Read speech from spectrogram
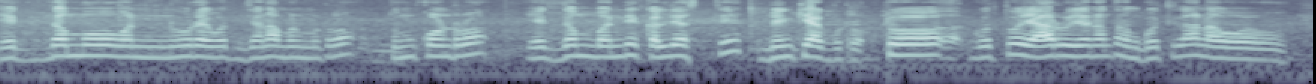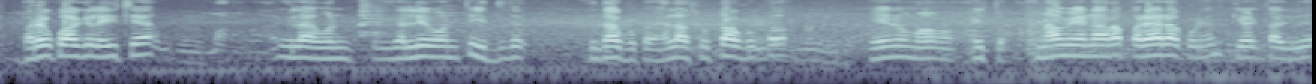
ಎಕ್ದಮ್ಮು ಒಂದು ನೂರೈವತ್ತು ಜನ ಬಂದ್ಬಿಟ್ರು ತುಂಬಿಕೊಂಡ್ರು ಎಕ್ದಮ್ ಬಂದು ಕಲ್ಲಿ ಹಸ್ತಿ ಬೆಂಕಿ ಹಾಕ್ಬಿಟ್ರು. ಅಷ್ಟು ಗೊತ್ತು ಯಾರು ಏನಂತ ನಮ್ಗೆ ಗೊತ್ತಿಲ್ಲ. ನಾವು ಬರೋಕ್ಕೂ ಆಗಿಲ್ಲ ಈಚೆ. ಇಲ್ಲ ಒಂದು ಎಲ್ಲಿ ಒಂದು ಇದ್ದಿದ್ದು ಇದಾಗ್ಬಿಟ್ಟು ಎಲ್ಲ ಸುಟ್ಟಾಗ್ಬಿಟ್ಟು ಏನು ಮಾ ಆಯಿತು. ನಾವು ಏನಾರ ಪರಿಹಾರ ಕೊಡಿ ಅಂತ ಕೇಳ್ತಾ ಇದ್ವಿ.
